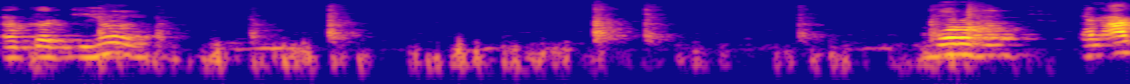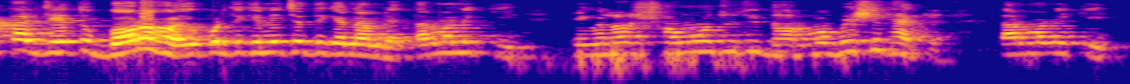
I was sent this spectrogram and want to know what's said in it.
আকার কি হয়? বড় হয়। আর আকার যেহেতু বড় হয়, উপর দিকে নিচের দিকে নামলে, তার মানে কি? এগুলোর সমযোজী ধর্ম বেশি থাকে। তার মানে কি?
